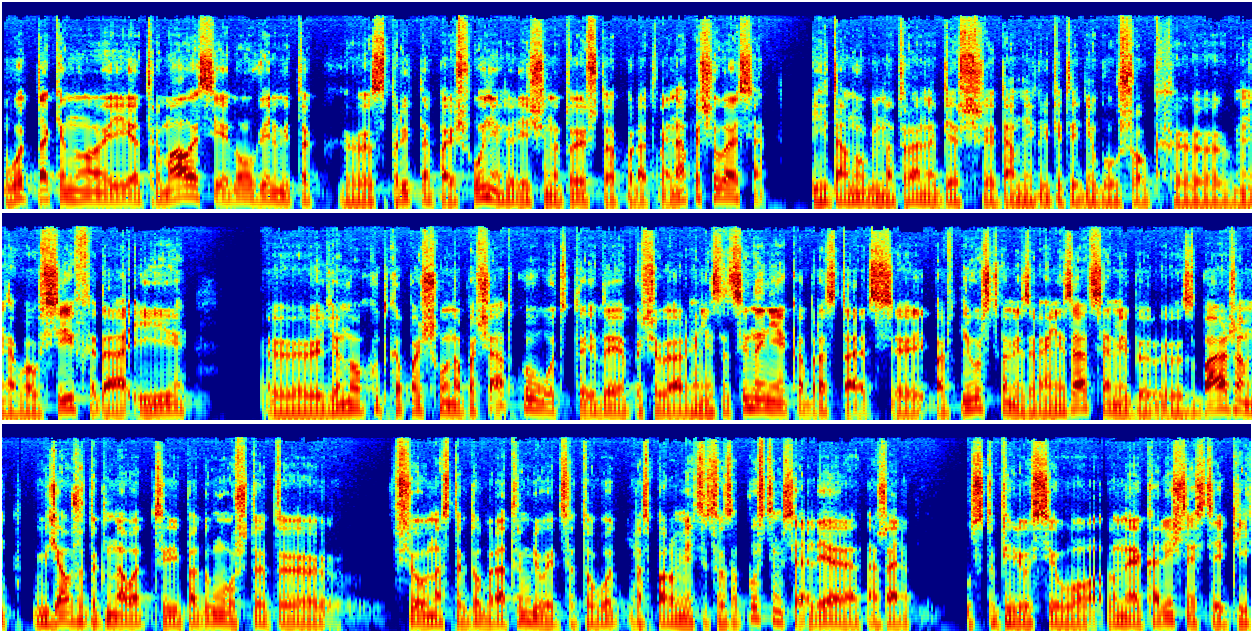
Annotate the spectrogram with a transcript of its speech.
вот так яно і атрымалася ну вельмі так спрытна пайшло нягледзячы на тое што акурат вайна пачалася. І там ну натуральна першыя там некалькі тыдняў быў шок ва ўсіх да і яно хутка пайшло на пачатку вот эта ідэя пачала арганізацыйна неяк абрастаць партнёрствамі з арганізацыямі з бажам. Я ўжо так нават і падумаў что это все у нас так добра атрымліваецца то вот праз пару месяцаў запусцімся але на жаль уступілі ў сілу пэўныя акалічнасці якіх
